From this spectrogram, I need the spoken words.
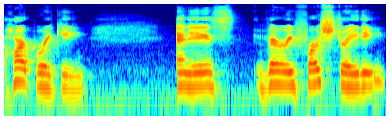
heartbreaking and it's very frustrating.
